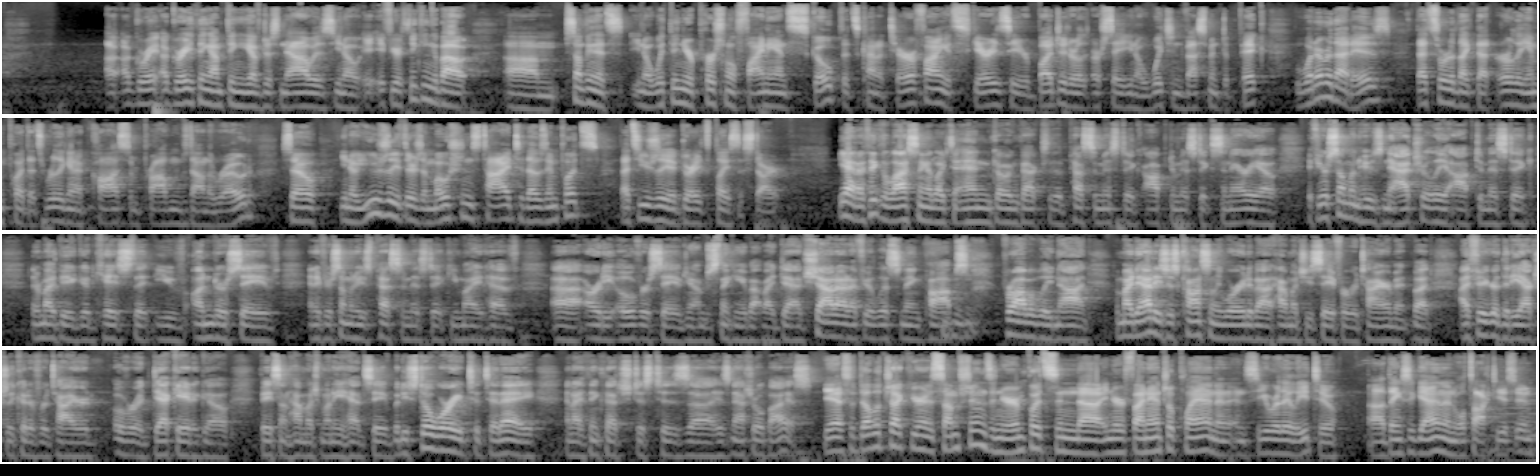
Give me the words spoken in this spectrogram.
a, a great a great thing I'm thinking of just now is you know if you're thinking about um, something that's you know within your personal finance scope that's kind of terrifying. It's scary to say your budget or, or say you know which investment to pick. Whatever that is that's sort of like that early input that's really going to cause some problems down the road. So you know usually if there's emotions tied to those inputs that's usually a great place to start. Yeah, and I think the last thing I'd like to end going back to the pessimistic, optimistic scenario. If you're someone who's naturally optimistic, there might be a good case that you've undersaved. And if you're someone who's pessimistic, you might have uh, already oversaved. You know, I'm just thinking about my dad. Shout out if you're listening, pops. Probably not. But my daddy's just constantly worried about how much he saved for retirement. But I figured that he actually could have retired over a decade ago based on how much money he had saved. But he's still worried to today, and I think that's just his uh, his natural bias. Yeah, so double check your assumptions and your inputs in uh, in your financial plan and, and see where they lead to. Uh, thanks again, and we'll talk to you soon.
